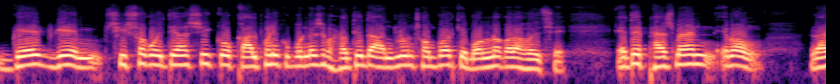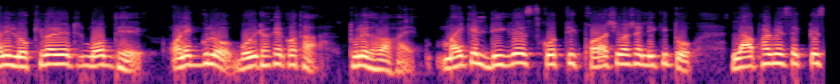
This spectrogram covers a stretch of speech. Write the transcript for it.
great game শীর্ষক ঐতিহাসিক ও কাল্পনিক উপন্যাসে ভারতীয়দের আন্দোলন সম্পর্কে বর্ণনা করা হয়েছে। এতে ফ্যাশম্যান এবং রানী লক্ষ্মীবাইয়ের মধ্যে অনেকগুলো বৈঠকের কথা তুলে ধরা হয়। মাইকেল ডিগ্রেস কর্তৃক ফরাসি ভাষায় লিখিত লা ফার্মেস একটেস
